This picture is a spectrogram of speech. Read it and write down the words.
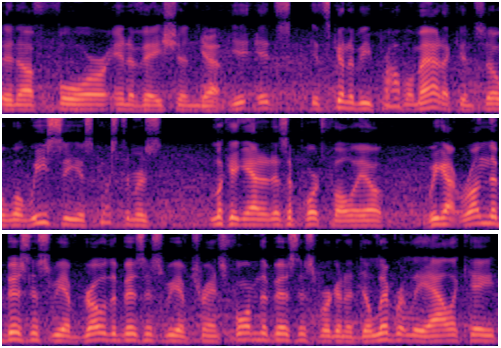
enough for innovation, yeah. it's, it's going to be problematic. And so what we see is customers looking at it as a portfolio. We got run the business, we have grow the business, we have transform the business, we're going to deliberately allocate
